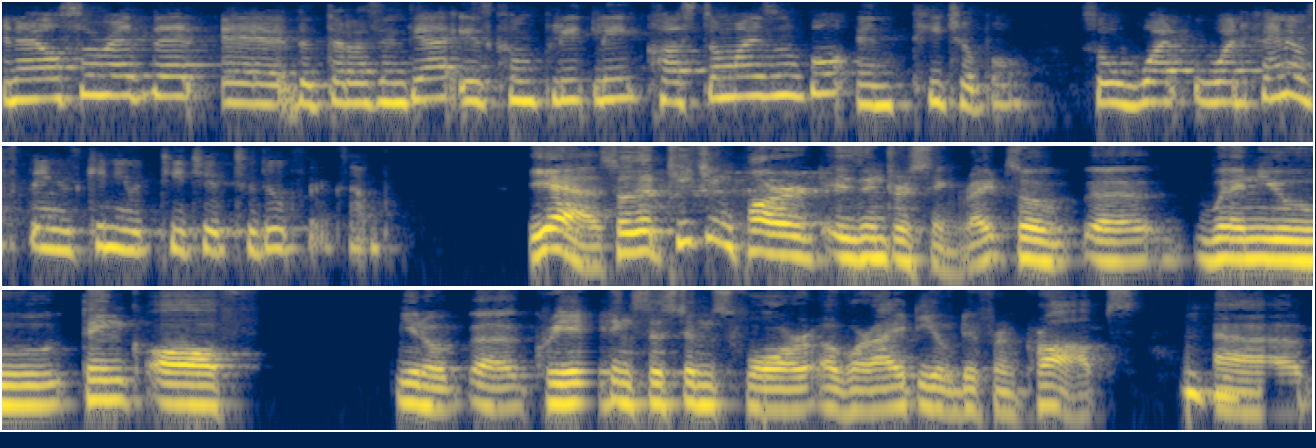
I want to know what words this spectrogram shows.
And I also read that the TerraSentia is completely customizable and teachable. So what what kind of things can you teach it to do, for example? Yeah, so the teaching part is interesting, right? So uh, when you think of you know uh, creating systems for a variety of different crops, mm-hmm. Uh,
